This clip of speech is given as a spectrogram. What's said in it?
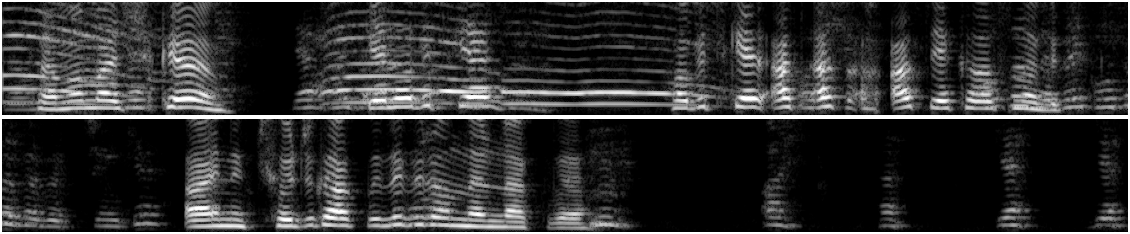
tamam. Tamam aşkım. Gel, hadi. Gel Hobbit gel. Hobbit gel at at at O yakalasın da Hobbit. bebek, o da bebek çünkü. Aynı çocuk aklıyla bir onların aklı. Ay. Heh. Gel, gel.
